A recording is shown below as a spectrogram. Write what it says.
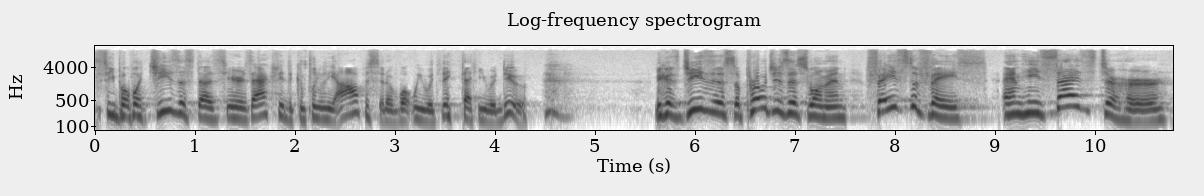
See, but what Jesus does here is actually the completely opposite of what we would think that he would do. Because Jesus approaches this woman face to face and he says to her,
